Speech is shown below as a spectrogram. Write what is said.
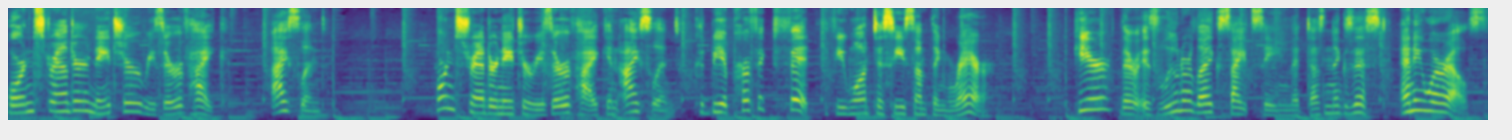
Hornstrandir Nature Reserve Hike, Iceland. Hornstrandir Nature Reserve Hike in Iceland could be a perfect fit if you want to see something rare. Here, there is lunar like sightseeing that doesn't exist anywhere else.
